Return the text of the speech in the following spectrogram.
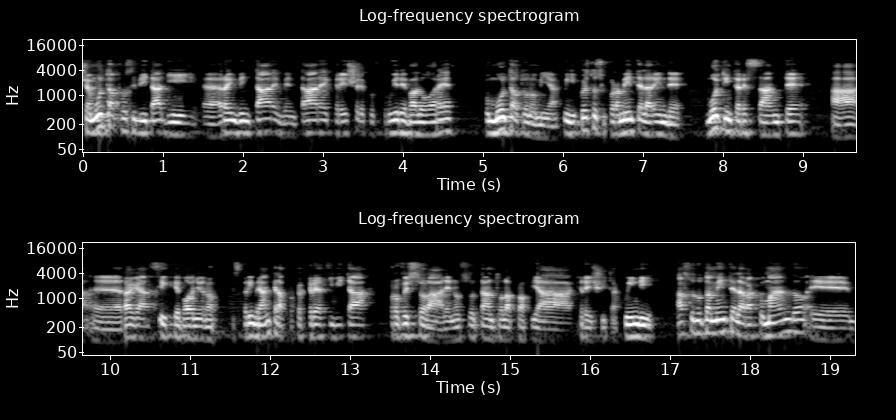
c'è molta possibilità di eh, reinventare, inventare, crescere, costruire valore con molta autonomia. Quindi questo sicuramente la rende molto interessante a eh, ragazzi che vogliono esprimere anche la propria creatività professionale, non soltanto la propria crescita. Quindi assolutamente la raccomando e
